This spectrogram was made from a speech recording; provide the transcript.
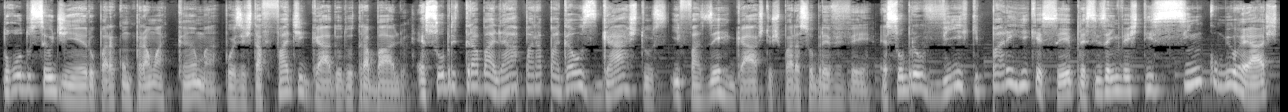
todo o seu dinheiro para comprar uma cama, pois está fadigado do trabalho. É sobre trabalhar para pagar os gastos e fazer gastos para sobreviver. É sobre ouvir que para enriquecer precisa investir 5 mil reais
